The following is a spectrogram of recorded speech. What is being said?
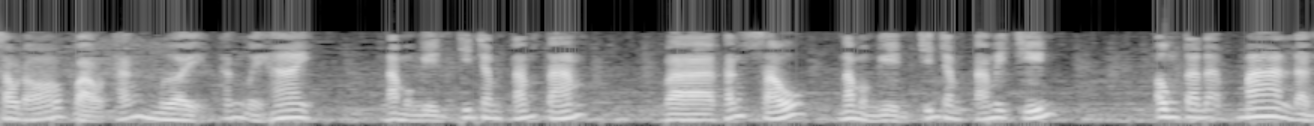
Sau đó vào tháng 10, tháng 12 năm 1988 và tháng 6 năm 1989, ông ta đã ba lần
